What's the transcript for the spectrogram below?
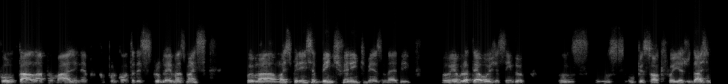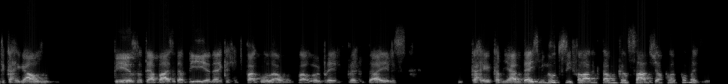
voltar lá para o Mali né, por, por, conta desses problemas, mas foi uma, uma experiência bem diferente mesmo. Né, de, eu lembro até hoje assim do, os, os, o pessoal que foi ajudar a gente a carregar os pesos até a base da via, né, que a gente pagou lá um valor para eles para ajudar eles. Caminharam 10 minutos e falaram que estavam cansados já. Falaram, pô, mas não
